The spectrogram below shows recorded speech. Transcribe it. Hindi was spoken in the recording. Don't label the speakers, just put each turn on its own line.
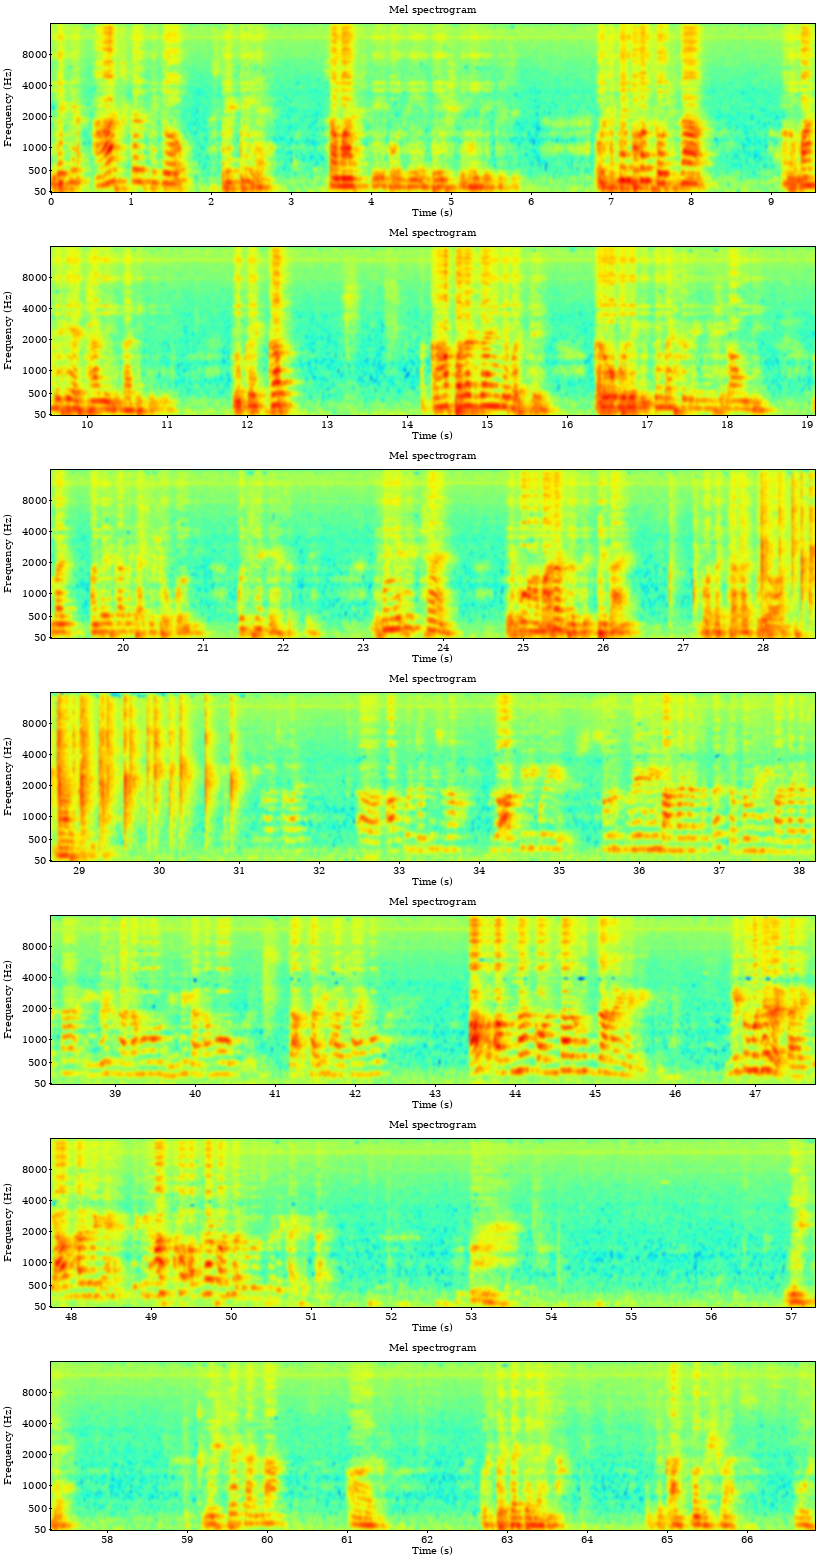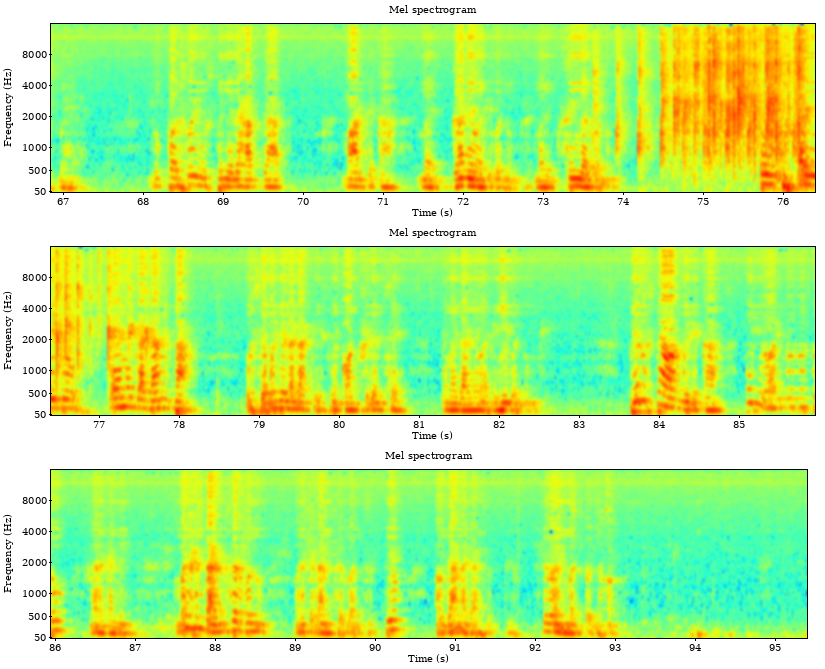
लेकिन आजकल की जो स्थिति है, समाज की बोलिए देश की बोलिए किसी उसमें बहुत सोचना माँ के लिए अच्छा नहीं दादी के लिए। क्योंकि कब, कहाँ पलट जाएँगे बच्चे? कल वो बोलेगी कि मैं सिर्फ़ इंग्लिश गाऊँगी, मैं अमेरिका में जाके शो करूँगी। कुछ नहीं कह सकते। लेकिन मेरी इच्छा है कि वो हमारा म्यूज़िक भी गाएँ। बहुत अच्छा गाती है और बाहर का भी गाएँ
एक और सवाल आपको जब भी सुना मतलब आपके लिए कोई सुर में नहीं बांधा जा सकता, शब्दों में नहीं बांधा जा सकता, इंग्लिश गाना हो, हिंदी गाना हो सारी भाषाएँ हो, आप अपना कौन सा रूप जानाई में देखते हैं? ये तो मुझे लगता है कि आप हर जगह हैं, लेकिन आपको अपना कौन सा रूप उसमें दिखाई देता है?
निश्चय निश्चय करना और उस पर डटे रहना। जो आत्मविश्वास वो उसमें है। जो परसों ही उसने मेरे हाथ पे हाथ मार के कहा, मैं गाने वाली बनूँगी, मैं एक सिंगर बनूँगी। तो उसका ये जो कहने का ढंग था, उससे मुझे लगा कि इसमें कॉन्फिडेंस है कि मैं गाने वाली ही बनूँगी। फिर उसने और मुझे कहा तो हीरोइन बनूँ तो? मैंने कहा, नहीं, मैं डांसर बनूँ। मैंने कहा, डांसर बन सकती हूँ और गाना गा सकती हूँ। हीरोइन मत बनो।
